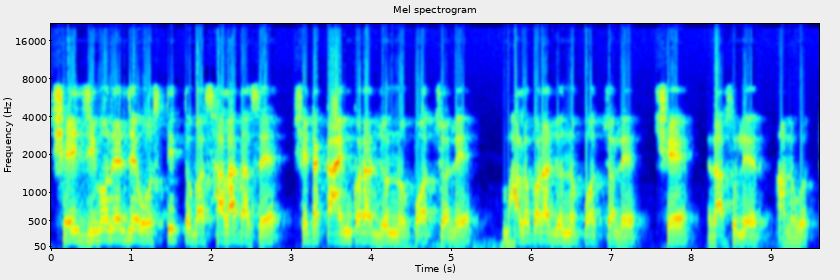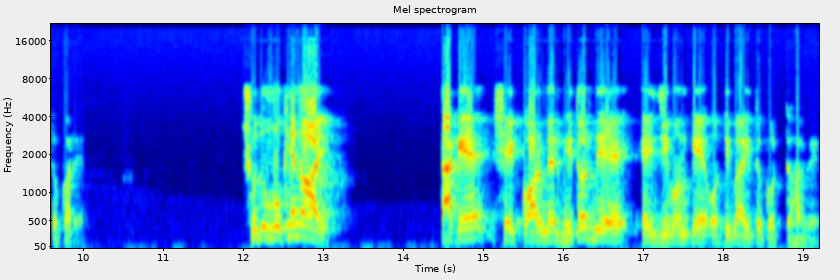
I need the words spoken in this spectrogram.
সেই জীবনের যে অস্তিত্ব বা সালাত আছে, সেটা কায়েম করার জন্য পথ চলে, ভালো করার জন্য পথ চলে, সে রাসূলের আনুগত্য করে। শুধু মুখে নয়, তাকে সেই কর্মের ভিতর দিয়ে এই জীবনকে অতিবাহিত করতে হবে।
